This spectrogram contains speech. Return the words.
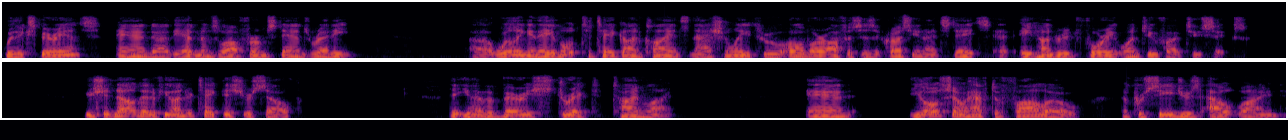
with experience, and uh, the Edmonds Law Firm stands ready, uh, willing and able to take on clients nationally through all of our offices across the United States at 800 481 2526. You should know that if you undertake this yourself, that you have a very strict timeline. And you also have to follow the procedures outlined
